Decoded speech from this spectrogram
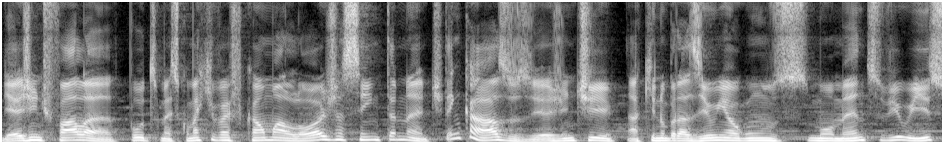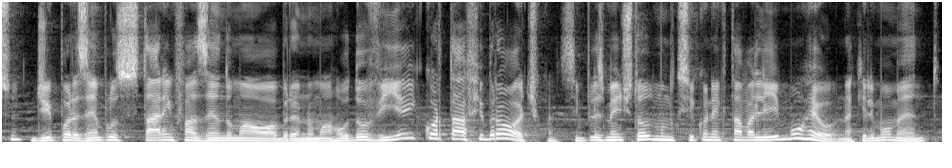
E aí a gente fala, putz, mas como é que vai ficar uma loja sem internet? Tem casos, e a gente aqui no Brasil, em alguns momentos, viu isso de, por exemplo, estarem fazendo uma obra numa rodovia e cortar a fibra ótica. Simplesmente todo mundo que se conectava ali morreu naquele momento.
